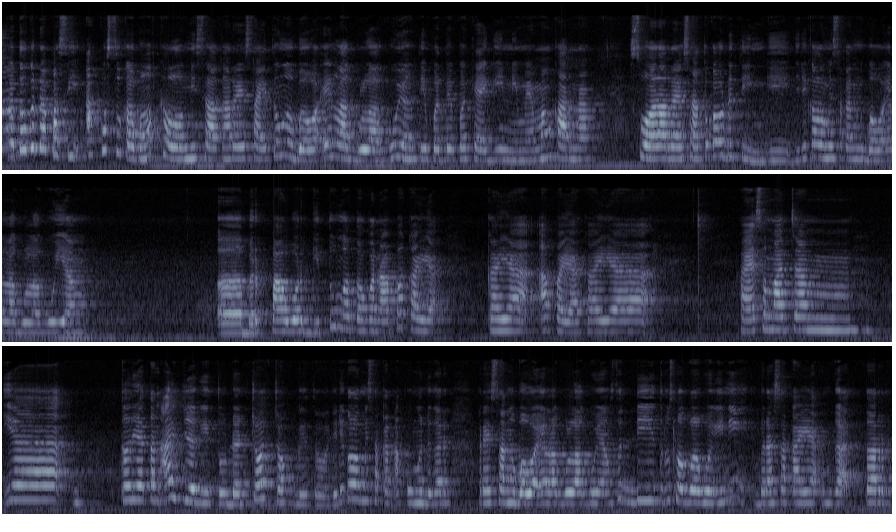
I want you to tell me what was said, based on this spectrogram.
Atau kenapa sih aku suka banget kalau misalkan Reza itu ngebawain lagu-lagu yang tipe-tipe kayak gini. Memang karena suara Reza tuh kan udah tinggi. Jadi kalau misalkan ngebawain lagu-lagu yang uh, berpower gitu nggak tahu kenapa kayak kayak apa ya kayak kayak semacam ya kelihatan aja gitu dan cocok gitu. Jadi kalau misalkan aku ngedengar Reza ngebawain lagu-lagu yang sedih terus lagu-lagu ini berasa kayak nggak ter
